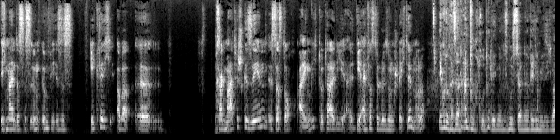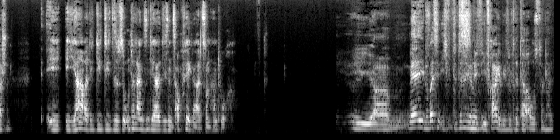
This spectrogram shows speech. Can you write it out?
ich meine, das ist irg- irgendwie ist es eklig, aber äh, pragmatisch gesehen ist das doch eigentlich total die die einfachste Lösung schlechthin, oder? Ja gut, du kannst ein Handtuch drunter legen und das musst du dann regelmäßig waschen. I- Ja, aber die, die, die diese Unterlagen sind ja, die sind saugfähiger als so ein Handtuch. Ja, nee, du weißt nicht, ich, das ist ja nicht die Frage, wie viel tritt da aus dann halt.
